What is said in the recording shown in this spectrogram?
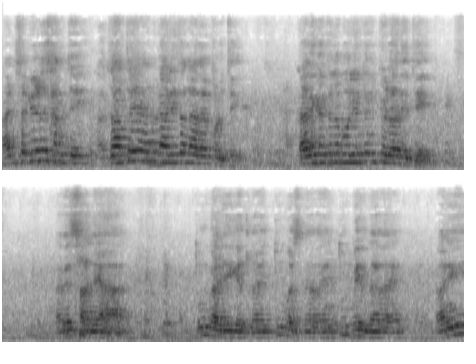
आणि सगळीकडे सांगते जाते आणि गाडीचा नादर पडते कार्यकर्त्याला बोलवतो पिढा देते अरे साल्या तू गाडी घेतलाय तू बसणार आहे तू फिरणार आहे. आणि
